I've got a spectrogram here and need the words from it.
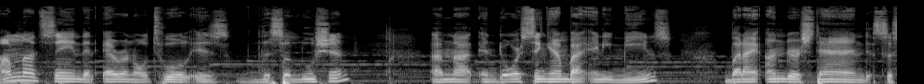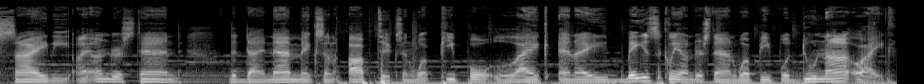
I'm not saying that Erin O'Toole is the solution. I'm not endorsing him by any means, but I understand society. I understand the dynamics and optics and what people like, and I basically understand what people do not like.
